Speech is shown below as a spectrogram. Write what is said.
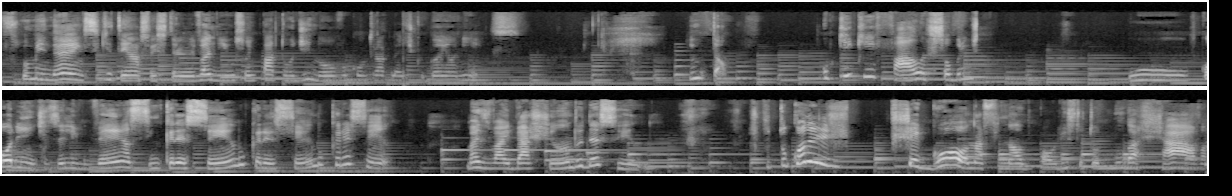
Fluminense, que tem a sua estrela Evanilson, empatou de novo contra o Atlético Goianiense. Então, o que que fala sobre o Corinthians? Ele vem assim crescendo, crescendo, crescendo, mas vai baixando e descendo. Tipo, quando ele chegou na final do Paulista, todo mundo achava,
